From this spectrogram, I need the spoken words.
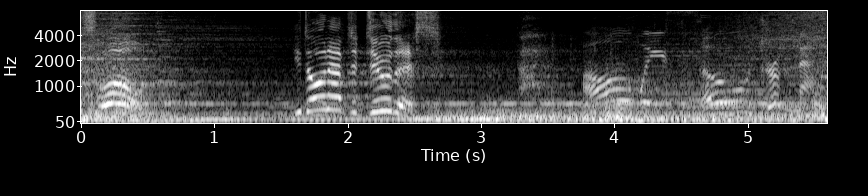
Slone! You don't have to do this! Always so dramatic.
